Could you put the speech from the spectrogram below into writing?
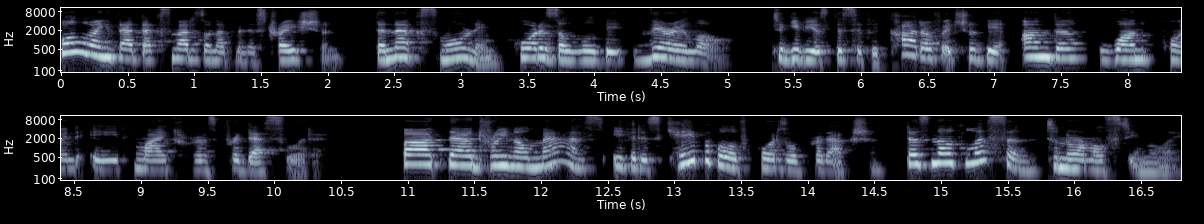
following that dexamethasone administration, the next morning, cortisol will be very low. To give you a specific cutoff, it should be under 1.8 micrograms per deciliter. But the adrenal mass, if it is capable of cortisol production, does not listen to normal stimuli.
